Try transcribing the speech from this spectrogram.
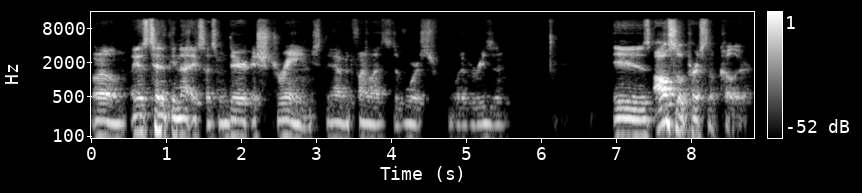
well, I guess technically not ex-husband, they're estranged. They haven't finalized the divorce for whatever reason. Is also a person of color.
